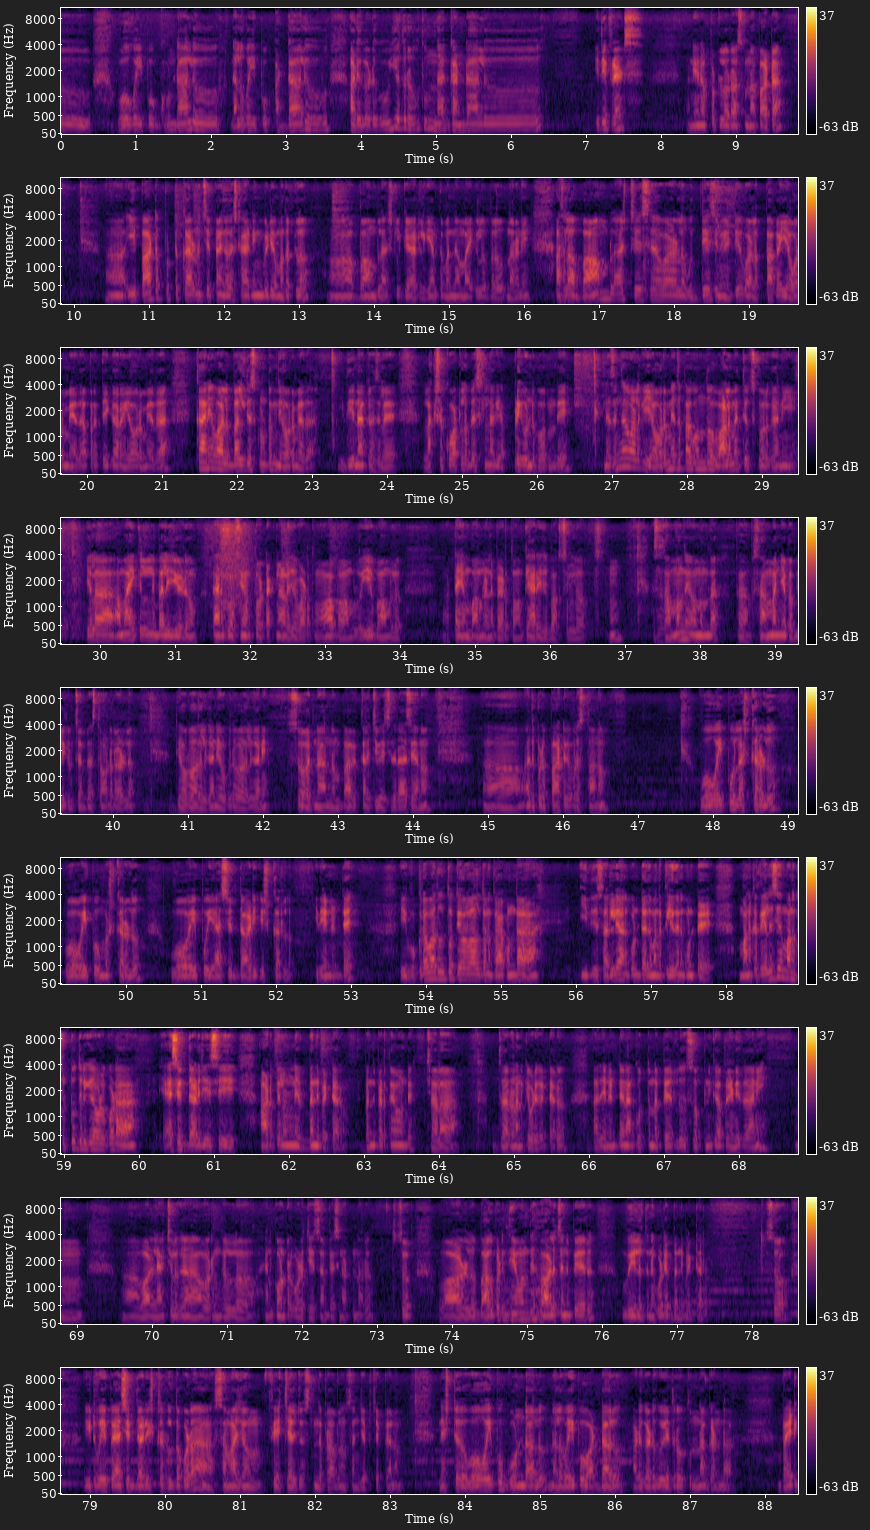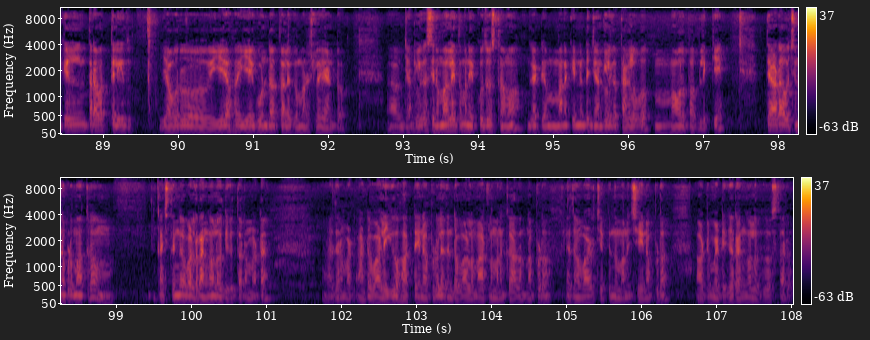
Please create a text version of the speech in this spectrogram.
ఓవైపు గుండాలు నలువైపు అడ్డాలు అడుగడుగు ఎదురవుతున్న గండాలు. ఇది ఫ్రెండ్స్ నేను అప్పట్లో రాసుకున్న పాట. ఈ పాట పుట్టు కారణం చెప్పాను కదా స్టార్టింగ్ వీడియో మొదట్లో. బాంబ్ బ్లాస్ట్లకి వాటికి ఎంతమంది అమ్మాయికి బలవుతున్నారని అసలు ఆ బాంబ్ బ్లాస్ట్ చేసే వాళ్ళ ఉద్దేశం ఏంటి? వాళ్ళ పగ ఎవరి మీద ప్రతీకారం ఎవరి మీద? కానీ వాళ్ళు బలి తీసుకుంటుంది ఎవరి మీద? ఇది నాకు అసలు లక్ష కోట్ల ప్రశ్న నాకు ఎప్పటికీ ఉండిపోతుంది. నిజంగా వాళ్ళకి ఎవరి మీద పగ ఉందో వాళ్ళ మీద తెచ్చుకోవాలి కానీ ఇలా అమాయకుల్ని బలి చేయడం దానికోసం ఎంతో టెక్నాలజీ వాడతాం. ఆ బాంబులు ఈ బాంబులు టైం బాంబులను పెడతాం గ్యారేజ్ బాక్సుల్లో. అసలు సంబంధం ఏమైనా ఉందా? సామాన్య పబ్లిక్ చంపేస్తూ ఉంటారు వాళ్ళు. తీవ్రవాదులు కానీ ఉగ్రవాదులు కానీ. సో అది నన్ను బాగా కలిచివేసి రాశాను. అది ఇప్పుడు పాట వివరిస్తాను. ఓవైపు లష్కరులు ఓవైపు ముష్కరులు ఓవైపు యాసిడ్ దాడి ఇష్కరులు. ఇదేంటంటే ఈ ఉగ్రవాదులతో తీవ్రవాదులతో కాకుండా ఇది సర్లే అనుకుంటే అది మనకు తెలియదు అనుకుంటే మనకు తెలిసి మన చుట్టూ తిరిగే వాళ్ళు కూడా యాసిడ్ దాడి చేసి ఆడపిల్లల్ని ఇబ్బంది పెట్టారు. ఇబ్బంది పెడతామండి చాలా దారుణానికి విడగట్టారు అదేంటంటే నాకు గుర్తున్న పేర్లు స్వప్నిక ప్రణీత అని వాళ్ళని యాక్చువల్గా వరంగల్లో ఎన్కౌంటర్ కూడా చేసి చంపేసినట్టున్నారు. సో వాళ్ళు బాగుపడింది ఏముంది? వాళ్ళు చనిపోయారు వీళ్ళతో కూడా ఇబ్బంది పెట్టారు. సో ఇటువైపు యాసిడ్ దాడి ఇష్టర్లతో కూడా సమాజం ఫేస్ చేయాల్సి వస్తుంది ప్రాబ్లమ్స్ అని చెప్పి చెప్పాను. నెక్స్ట్ ఓవైపు గుండాలు నలువైపు అడ్డాలు అడుగడుగు ఎదురవుతున్న గండాలు. బయటికి వెళ్ళిన తర్వాత తెలియదు ఎవరు ఏ ఏ గుండా తలక మనుషులు ఏంటో. జనరల్గా సినిమాలు అయితే మనం ఎక్కువ చూస్తాము గట్టి మనకేంటంటే జనరల్గా తగలవు మామూలు పబ్లిక్కి. తేడా వచ్చినప్పుడు మాత్రం ఖచ్చితంగా వాళ్ళ రంగంలో దిగుతారనమాట అదనమాట. అంటే వాళ్ళ ఈగో హార్ట్ అయినప్పుడు లేదంటే వాళ్ళ మాటలు మనం కాదన్నప్పుడు లేదా వాళ్ళు చెప్పింది మనం చేయనప్పుడు ఆటోమేటిక్గా రంగంలోకి వస్తారు.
